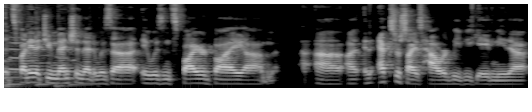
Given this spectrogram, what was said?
It's funny that you mentioned that it was uh, it was inspired by um, uh, uh, an exercise Howard Levy gave me that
